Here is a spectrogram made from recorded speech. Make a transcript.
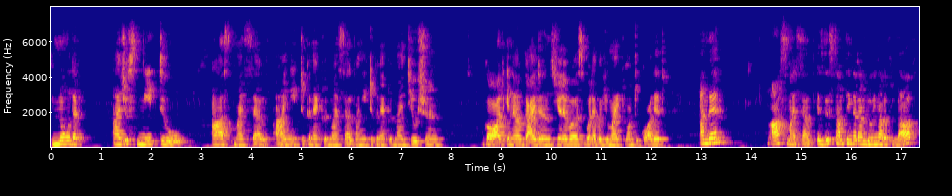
know that I just need to ask myself. I need to connect with myself. I need to connect with my intuition, God, inner guidance, universe, whatever you might want to call it. And then ask myself, is this something that I'm doing out of love?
